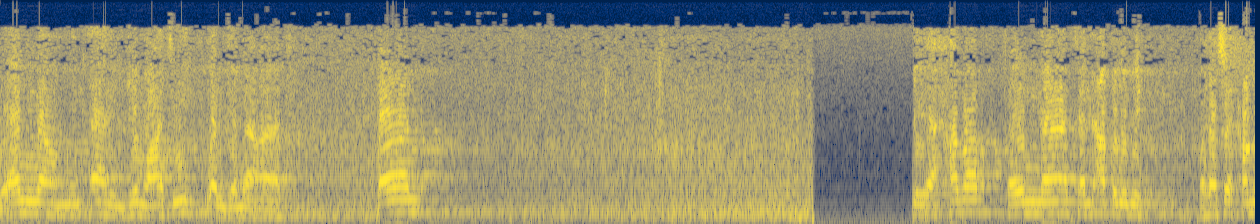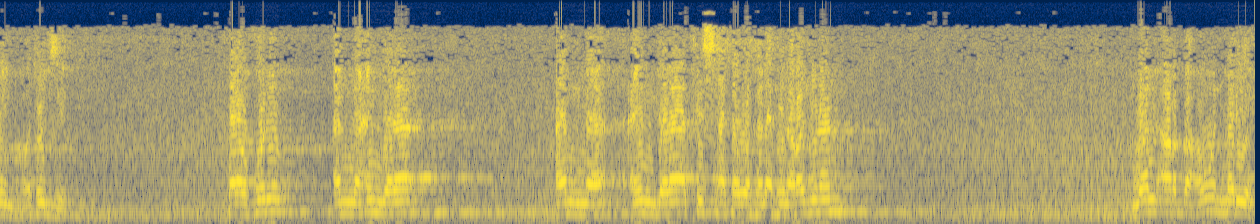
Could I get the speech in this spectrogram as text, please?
لأنهم من أهل الجمعة والجماعات. قال إذا حضر فإنها تنعقد به وتصح منه وتجزي فلو فرض أن عندنا أن عندنا تسعة وثلاثين رجلا والأربعون مريض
